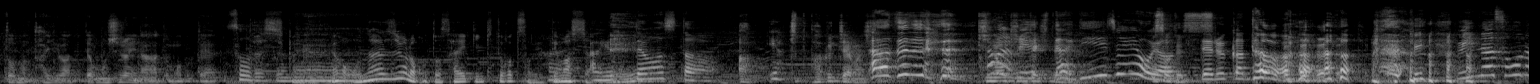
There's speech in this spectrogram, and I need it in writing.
曲との対話って面白いなと思って。そうですよあ、ねなんか同じようなことを最近キットカットさんが言ってましたはい。言ってました、あ、いや。ちょっとパクっちゃいました。あ全然。昨日聞いてきて。DJ をやってる方は。みみんなそうな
